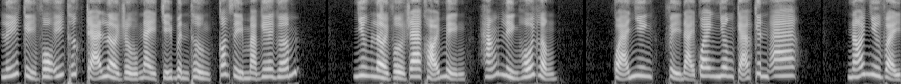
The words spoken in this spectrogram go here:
Lý Kỳ vô ý thức trả lời rượu này chỉ bình thường, có gì mà ghê gớm. Nhưng lời vừa ra khỏi miệng, hắn liền hối hận. Quả nhiên, vị đại quan nhân cả kinh a. Nói như vậy,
